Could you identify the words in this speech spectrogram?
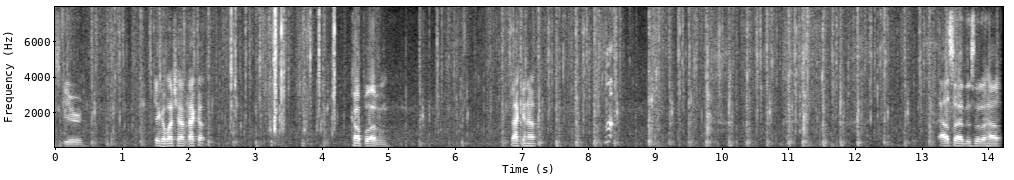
He's geared. Jacob, watch out. Back up. Couple of them. Backing up. Outside this little house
